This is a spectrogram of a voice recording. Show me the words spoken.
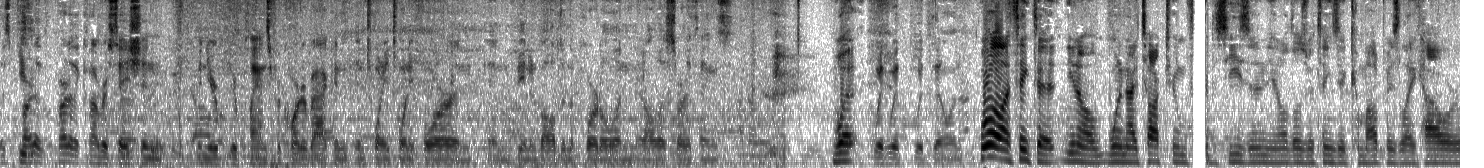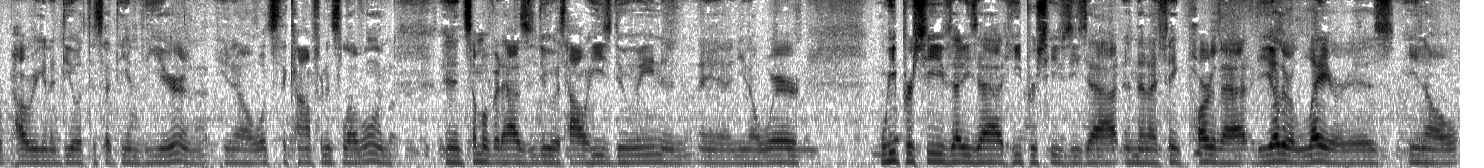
As part of part of the conversation and your, your plans for quarterback in, in 2024 and, and being involved in the portal and, and all those sort of things. What with with, with Dylan? Well, I think that you know when I talked to him for the season, you know those are things that come up is like how are how are we going to deal with this at the end of the year, and you know what's the confidence level, and and some of it has to do with how he's doing, and and you know where we perceive that he's at, he perceives he's at, and then I think part of that, the other layer is you know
